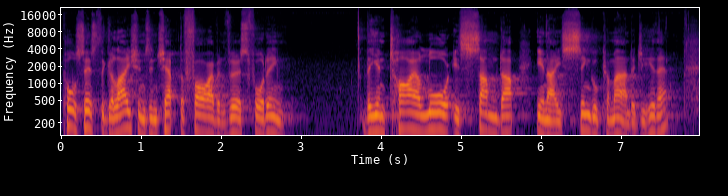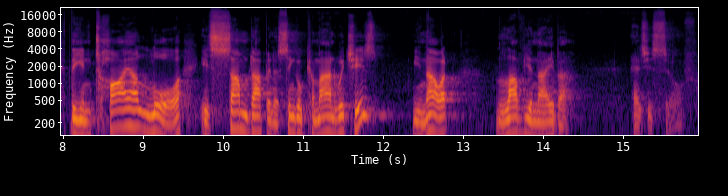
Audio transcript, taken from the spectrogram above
Paul says to Galatians in chapter 5 and verse 14, the entire law is summed up in a single command. Did you hear that? The entire law is summed up in a single command, which is, you know it, love your neighbour as yourself.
